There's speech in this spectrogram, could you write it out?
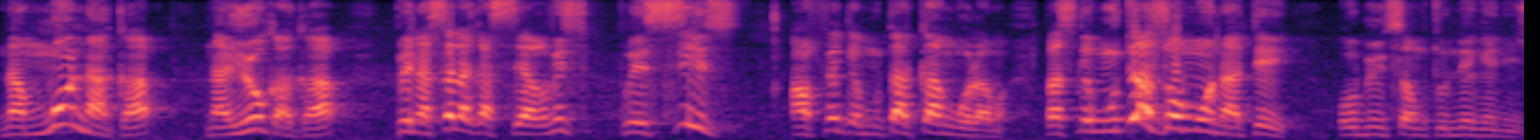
namonaka nayokaka mpe nasalaka service précise en fait que moto akangolama parce que moto azomona te obimisa moto ndenge nini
